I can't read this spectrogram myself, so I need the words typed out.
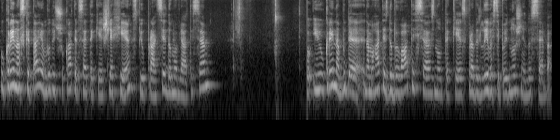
Україна з Китаєм будуть шукати все-таки шляхи співпраці, домовлятися. І Україна буде намагатись добиватися знов таки справедливості по відношенню до себе.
